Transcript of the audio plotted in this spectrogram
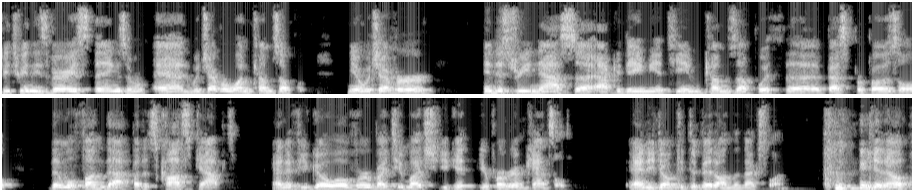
between these various things, and, and whichever one comes up, you know, whichever industry, NASA, academia team comes up with the best proposal, then we'll fund that, but it's cost capped. And if you go over by too much, you get your program canceled and you don't get to bid on the next one. you know,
